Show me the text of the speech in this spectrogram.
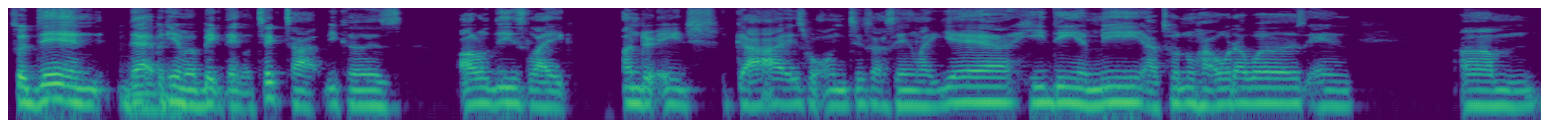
So then that Mhm. became a big thing on TikTok because all of these like underage guys were on TikTok saying like, "Yeah, he DM'd me. I told him how old I was, and um,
